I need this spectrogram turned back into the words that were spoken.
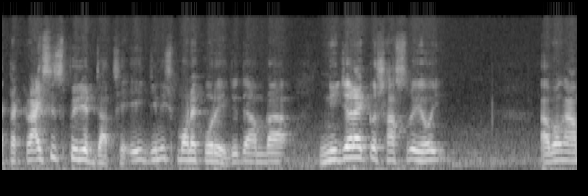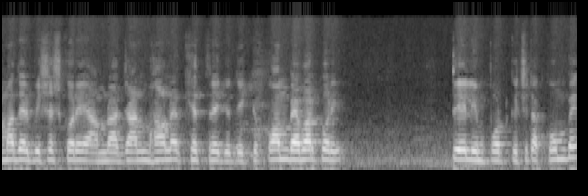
একটা ক্রাইসিস পিরিয়ড যাচ্ছে। এই জিনিস মনে করে যদি আমরা নিজেরা একটু সাশ্রয়ী হই এবং আমাদের বিশেষ করে আমরা যানবাহনের ক্ষেত্রে যদি একটু কম ব্যবহার করি, তেল ইম্পোর্ট কিছুটা কমবে,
